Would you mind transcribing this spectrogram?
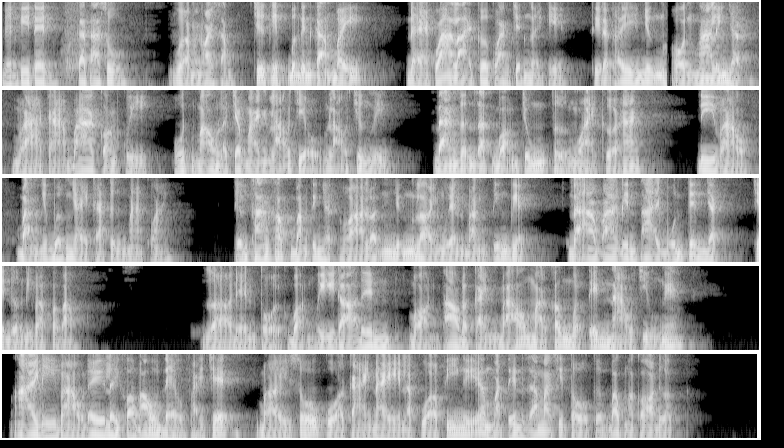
Nên khi tên Katasu. Vừa mới nói xong chưa kịp bước đến cạm bẫy để khóa lại cơ quan chết người kia thì đã thấy những hồn ma lính Nhật và cả ba con quỷ hút máu là Trầm Anh, Lão Triệu, Lão Trương Dìn đang dẫn dắt bọn chúng từ ngoài cửa hang đi vào bằng những bước nhảy cả từng ma quái. Tiếng than khóc bằng tiếng Nhật hòa lẫn những lời nguyện bằng tiếng Việt đã vang đến tai bốn tên Nhật trên đường đi vào kho báu. Giờ đền tội của bọn Mỹ đã đến, bọn tao đã cảnh báo mà không một tên nào chịu nghe. Ai đi vào đây lấy kho báu đều phải chết bởi số của cải này là của phi nghĩa mà tên Yamashito cướp bóc mà có được.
